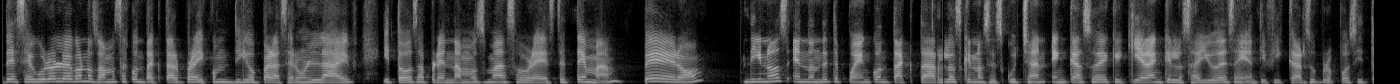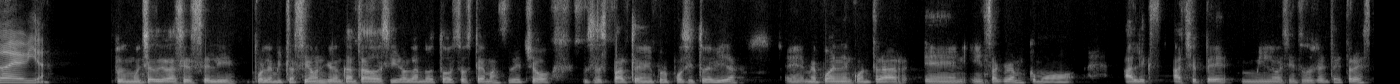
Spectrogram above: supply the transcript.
De seguro luego nos vamos a contactar por ahí contigo para hacer un live y todos aprendamos más sobre este tema, pero dinos en dónde te pueden contactar los que nos escuchan en caso de que quieran que los ayudes a identificar su propósito de vida. Pues muchas gracias, Eli, por la invitación. Yo encantado de seguir hablando de todos estos temas. De hecho, pues es parte de mi propósito de vida. Eh, me pueden encontrar en Instagram como AlexHP1983,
